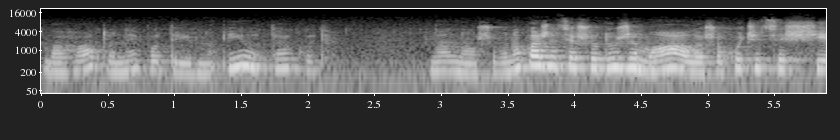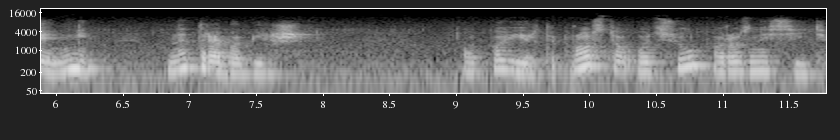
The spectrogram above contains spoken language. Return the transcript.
Багато не потрібно. І отак от наношу. Воно кажеться, що дуже мало, що хочеться ще. Ні, не треба більше. От повірте, просто оцю рознесіть.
